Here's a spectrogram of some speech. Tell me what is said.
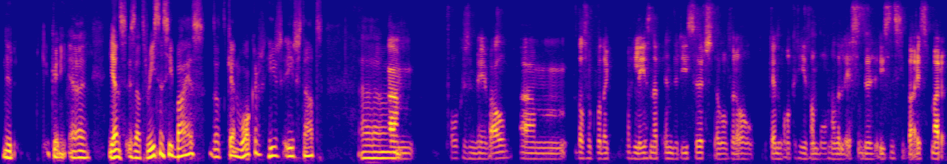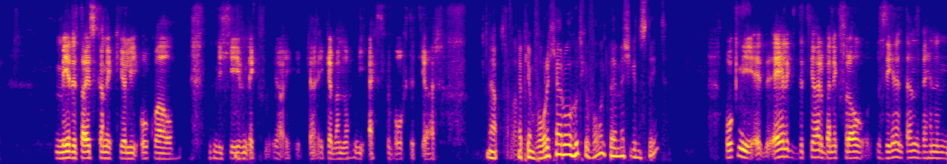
nu, ik weet niet. Uh, Jens, is dat recency bias dat Ken Walker hier, hier staat? Um... Um, volgens mij wel. Um, dat is ook wat ik gelezen heb in de research. Dat we vooral Ken Walker hier van boven aan de lijst zien door de recency bias. Maar meer details kan ik jullie ook wel niet geven. Ik, ja, ik, ik, heb hem nog niet echt gevolgd dit jaar. Ja. Heb je hem vorig jaar wel goed gevolgd bij Michigan State? ook niet. Eigenlijk, dit jaar ben ik vooral zeer intens beginnen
